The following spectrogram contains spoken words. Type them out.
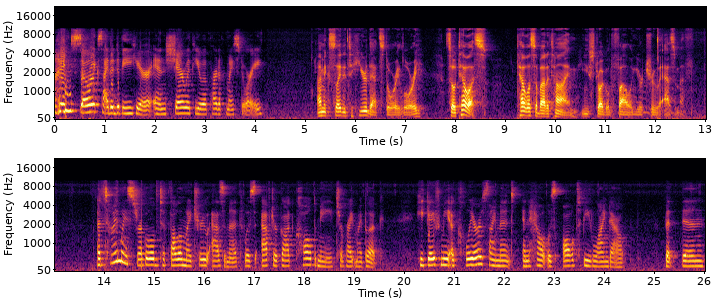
I'm so excited to be here and share with you a part of my story. I'm excited to hear that story, Lori. So tell us, tell us about a time you struggled to follow your true azimuth. A time I struggled to follow my true azimuth was after God called me to write my book. He gave me a clear assignment and how it was all to be lined out. But then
